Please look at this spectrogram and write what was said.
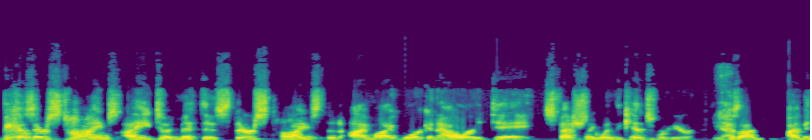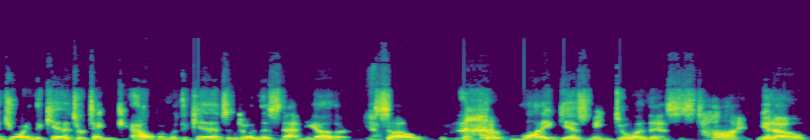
Because there's times, I hate to admit this, there's times that I might work an hour a day, especially when the kids were here. Yeah. Because I'm I'm enjoying the kids or taking helping with the kids and doing this, that, and the other. Yeah. So what it gives me doing this is time, you know.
